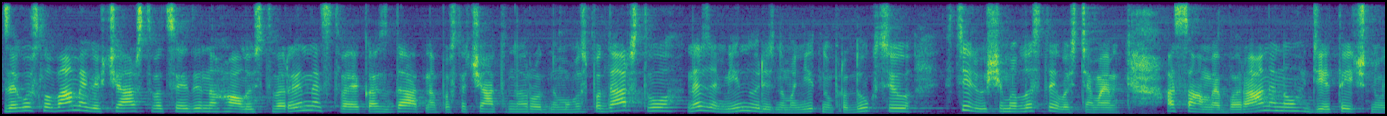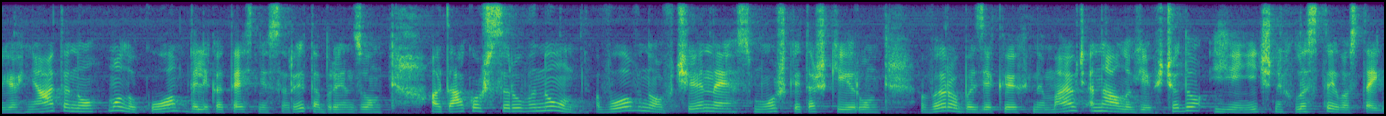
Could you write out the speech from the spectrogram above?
За його словами, вівчарство це єдина галузь тваринництва, яка здатна постачати народному господарству незамінну різноманітну продукцію з цілющими властивостями, а саме баранину, дієтичну ягнятину, молоко, делікатесні сири та бринзу, а також сировину, вовну, овчини, смужки та шкіру, вироби з яких не мають аналогів щодо гігієнічних властивостей.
